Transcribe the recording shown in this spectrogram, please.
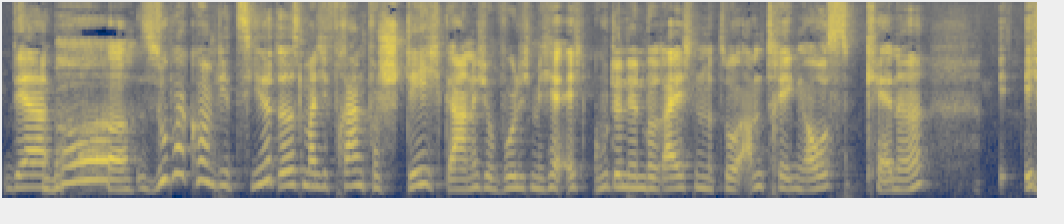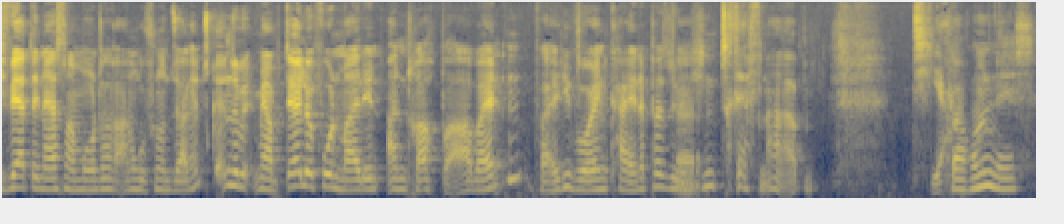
der super kompliziert ist. Manche Fragen verstehe ich gar nicht, obwohl ich mich ja echt gut in den Bereichen mit so Anträgen auskenne. Ich werde den erst am Montag anrufen und sagen, jetzt können Sie mit mir am Telefon mal den Antrag bearbeiten, weil die wollen keine persönlichen Treffen haben. Tja. Warum nicht?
